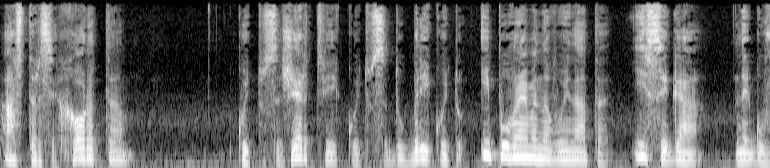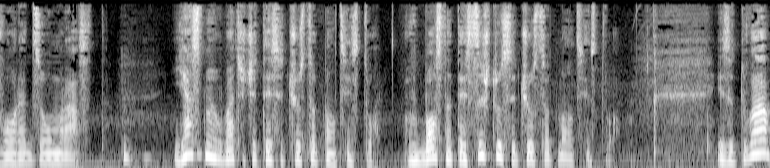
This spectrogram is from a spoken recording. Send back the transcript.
Аз търся хората, които са жертви, които са добри, които и по време на войната, и сега не говорят за омразата. Ясно е обаче, че те се чувстват мълцинство. В Босна те също се чувстват мълцинство. И затова,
